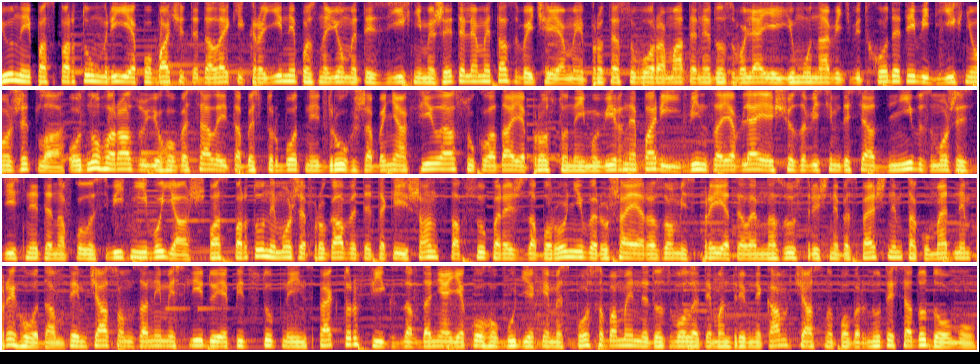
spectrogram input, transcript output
you Юний паспорту мріє побачити далекі країни, познайомитись з їхніми жителями та звичаями, проте сувора мати не дозволяє йому навіть відходити від їхнього житла. Одного разу його веселий та безтурботний друг жабеня Філеас укладає просто неймовірне парі. Він заявляє, що за 80 днів зможе здійснити навколосвітній вояж. Паспорту не може прогавити такий шанс та всупереч забороні вирушає разом із приятелем на зустріч небезпечним та кумедним пригодам. Тим часом за ними слідує підступний інспектор Фікс, завдання якого будь-якими способами не дозволити мандрівникам вчасно повернутися додому.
